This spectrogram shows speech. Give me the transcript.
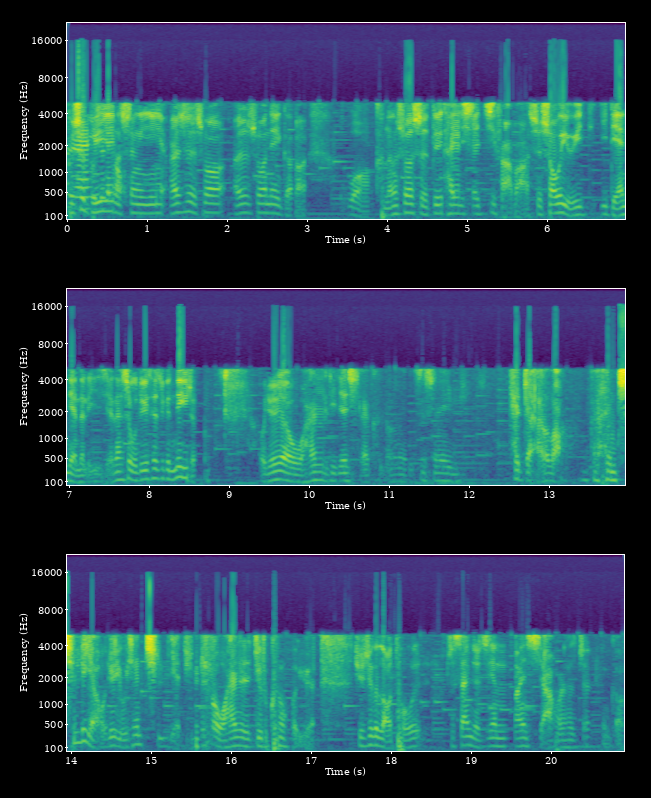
不是不一样的声音，而是说而是说那个我可能说是对他一些技法吧，是稍微有一一点点的理解，但是我对他这个内容，我觉得我还是理解起来可能自身太窄了吧，很吃力啊，我觉得有些吃力。比如说我还是就是困惑于，就是这个老头这三者之间的关系啊，或者他这那个，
